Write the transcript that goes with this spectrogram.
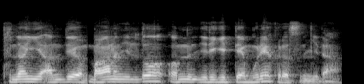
분양이 안 되어 망하는 일도 없는 일이기 때문에 그렇습니다.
